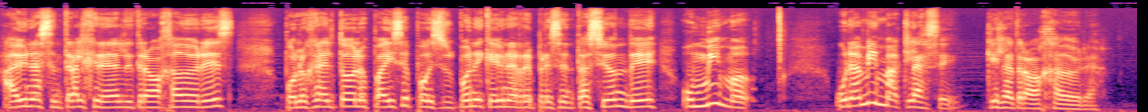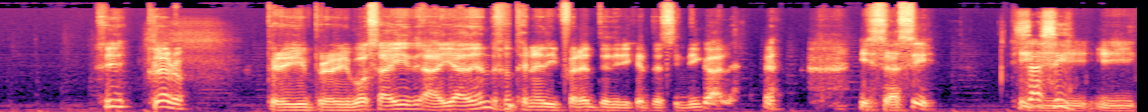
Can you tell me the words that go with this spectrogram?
hay una central general de trabajadores, por lo general en todos los países, porque se supone que hay una representación de un mismo, una misma clase, que es la trabajadora. Sí, claro. Pero, pero vos ahí, ahí adentro tenés diferentes dirigentes sindicales. y es así. Es así. Y,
